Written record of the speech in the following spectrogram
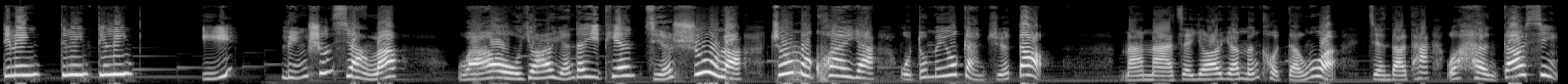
叮铃叮铃叮铃，咦，铃声响了！哇哦，幼儿园的一天结束了，这么快呀，我都没有感觉到。妈妈在幼儿园门口等我，见到她我很高兴。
